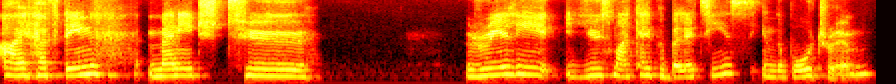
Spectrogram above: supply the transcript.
I have then managed to really use my capabilities in the boardroom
